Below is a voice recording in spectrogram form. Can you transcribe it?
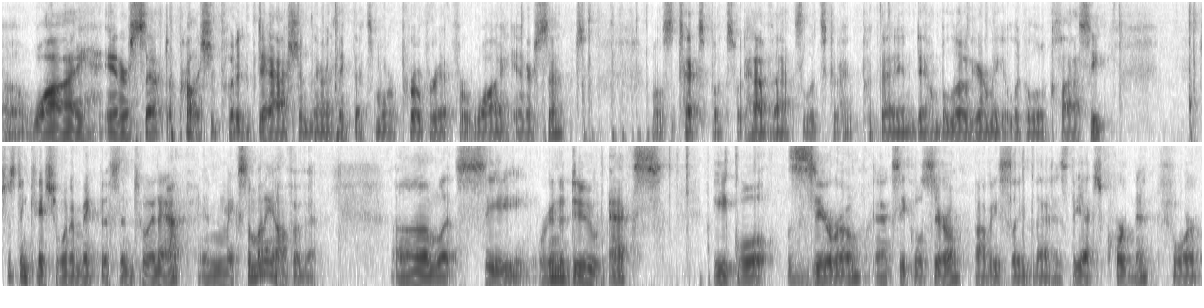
uh, y-intercept. I probably should put a dash in there. I think that's more appropriate for y-intercept. Most textbooks would have that, so let's go ahead and put that in down below here and make it look a little classy. Just in case you want to make this into an app and make some money off of it. Um, let's see. We're going to do x equal 0, x equals 0. Obviously, that is the x coordinate for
